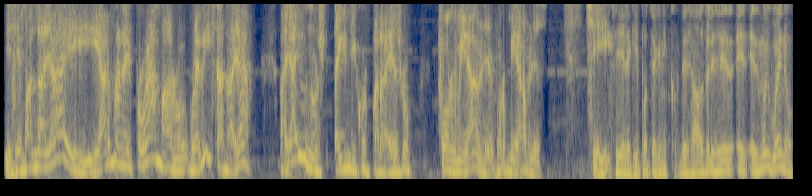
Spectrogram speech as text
y se manda allá y, arman el programa, lo, lo editan allá. Allá hay unos técnicos para eso formidables, formidables. Sí. Sí, el equipo técnico de Sábados Felices es, muy bueno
